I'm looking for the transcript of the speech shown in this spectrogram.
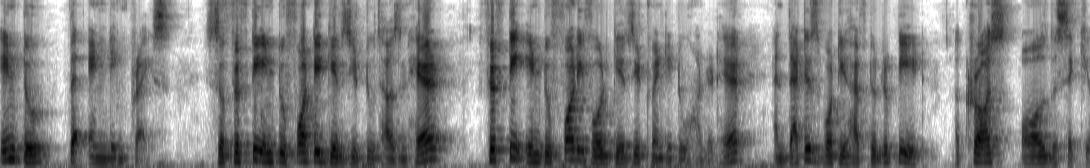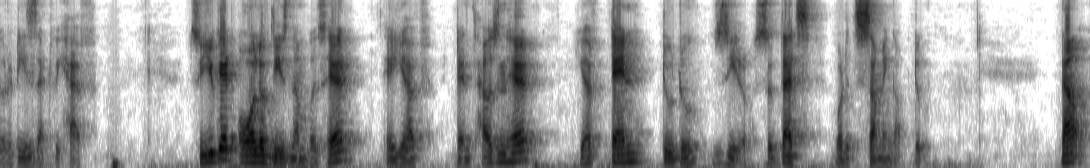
into the ending price. So 50 into 40 gives you 2000 here. 50 into 44 gives you 2200 here. And that is what you have to repeat across all the securities that we have. So you get all of these numbers here. Here you have 10,000 here. You have 10, 2 to 0. So that's what it's summing up to. Now,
